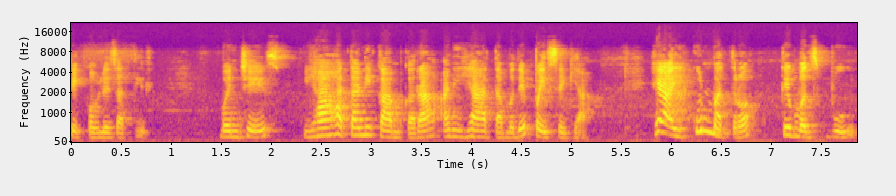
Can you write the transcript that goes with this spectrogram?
टेकवले जातील. म्हणजेच ह्या हाताने काम करा आणि ह्या हातामध्ये पैसे घ्या. हे ऐकून मात्र ते मजबूत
